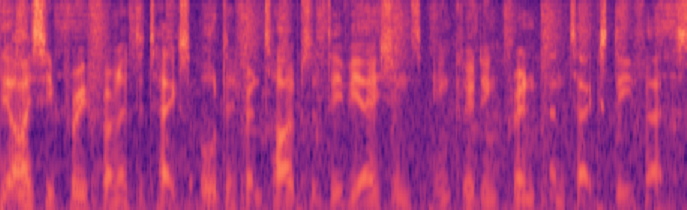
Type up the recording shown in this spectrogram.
The EyeC ProofRunner detects all different types of deviations, including print and text defects.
